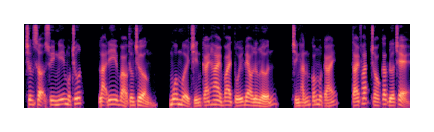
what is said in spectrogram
Trương sợ suy nghĩ một chút, lại đi vào thương trường, mua mười chín cái hai vai túi đeo lưng lớn, chính hắn có một cái, tái phát cho các đứa trẻ.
